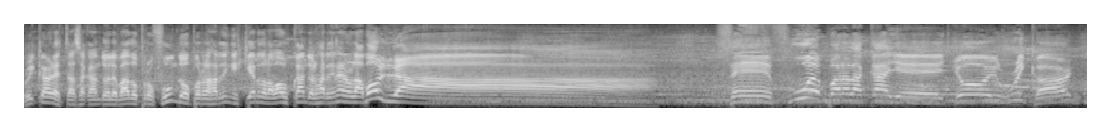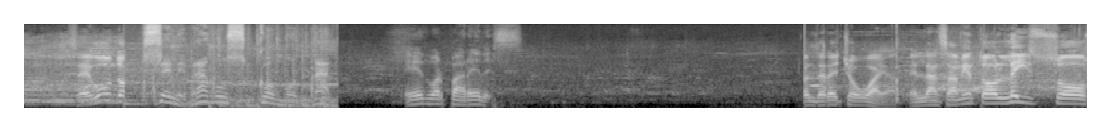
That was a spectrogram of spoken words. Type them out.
Ricard está sacando elevado profundo por el jardín izquierdo. La va buscando el jardinero. La bola. Se fue para la calle. Joy Ricard. Segundo. Celebramos como nada. Edward Paredes. El derecho Wyatt. El lanzamiento le hizo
